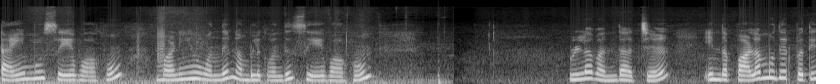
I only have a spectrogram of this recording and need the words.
டைமும் சேவ் ஆகும். மணியும் வந்து நம்மளுக்கு வந்து சேவ் ஆகும். உள்ளே வந்தாச்சு. இந்த பழமுதிர் பற்றி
